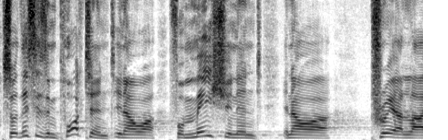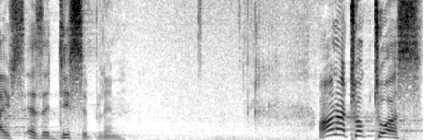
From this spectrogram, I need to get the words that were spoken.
So, this is important in our formation and in our prayer lives as a discipline. I want to talk to us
